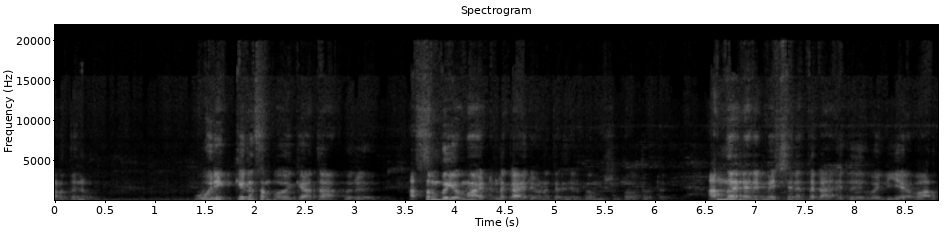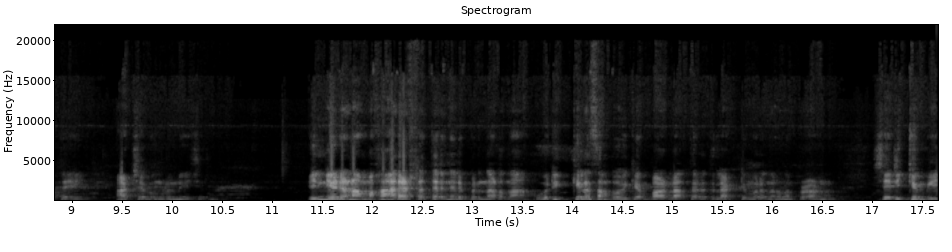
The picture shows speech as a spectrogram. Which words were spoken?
വർധനവ്. ഒരിക്കലും സംഭവിക്കാത്ത ഒരു അസംഭവമായിട്ടുള്ള കാര്യമാണ് തെരഞ്ഞെടുപ്പ് കമ്മീഷൻ പുറത്തുവിട്ടത്. അന്ന് തന്നെ രമേശ് ചെന്നിത്തല ഇത് വലിയ വാർത്തയായി ആക്ഷേപങ്ങൾ ഉന്നയിച്ചിരുന്നു. പിന്നീടാണ് ആ മഹാരാഷ്ട്ര തെരഞ്ഞെടുപ്പിൽ നടന്ന ഒരിക്കലും സംഭവിക്കാൻ പാടില്ലാത്ത തരത്തിൽ അട്ടിമറി നടന്നപ്പോഴാണ് ശരിക്കും ഈ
